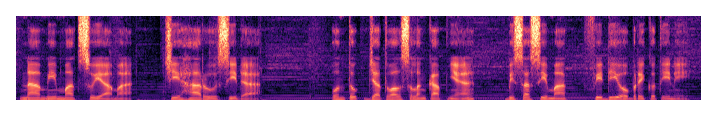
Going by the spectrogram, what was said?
Nami Matsuyama, Chiharu Shida. Untuk jadwal selengkapnya, bisa simak video berikut ini.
